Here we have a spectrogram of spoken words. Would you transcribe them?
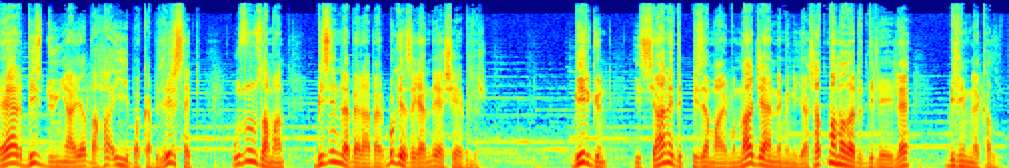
eğer biz dünyaya daha iyi bakabilirsek uzun zaman bizimle beraber bu gezegende yaşayabilir. Bir gün isyan edip bize maymunlar cehennemini yaşatmamaları dileğiyle bilimle kalın.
